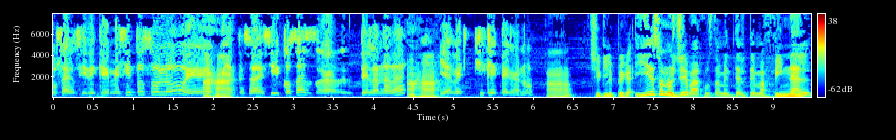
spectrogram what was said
o sea, así de que me siento solo, eh, voy a empezar a decir cosas de la nada Ajá. y a ver, chicle y pega, ¿no? Ajá, chicle y pega. Y eso nos lleva justamente al tema final,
